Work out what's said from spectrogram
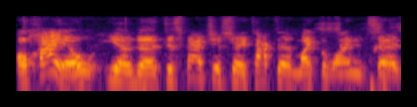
Ohio, you know, the dispatch yesterday talked to Mike DeWine and said,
